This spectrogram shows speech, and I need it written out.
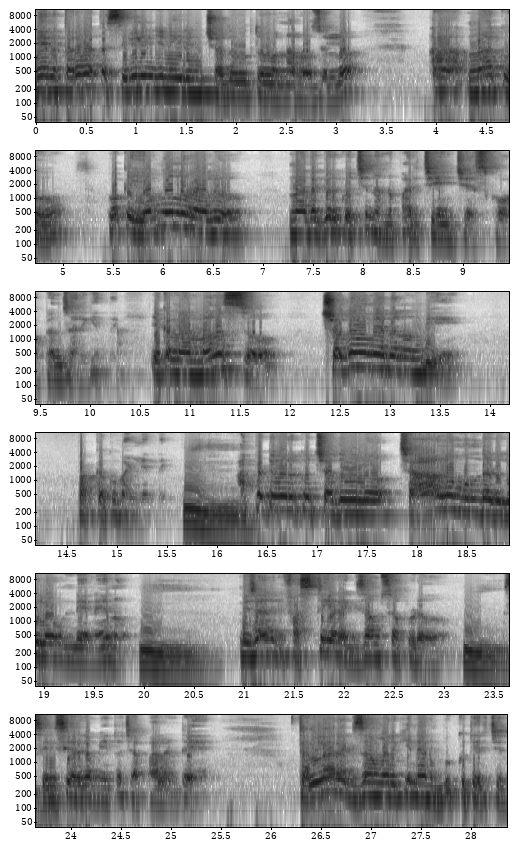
నేను తర్వాత సివిల్ ఇంజనీరింగ్ చదువుతూ ఉన్న రోజుల్లో నాకు ఒక యవ్వనురాలు నా దగ్గరకు వచ్చి నన్ను పరిచయం చేసుకోవటం జరిగింది. ఇక నా మనస్సు చదువు మీద నుండి పక్కకు మళ్ళింది. అప్పటి వరకు చదువులో చాలా ముందడుగులో ఉండే నేను. నిజానికి ఫస్ట్ ఇయర్ ఎగ్జామ్స్ అప్పుడు సిన్సియర్గా మీతో చెప్పాలంటే తెల్లారి ఎగ్జామ్ వరకు నేను బుక్ తెరిచిన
